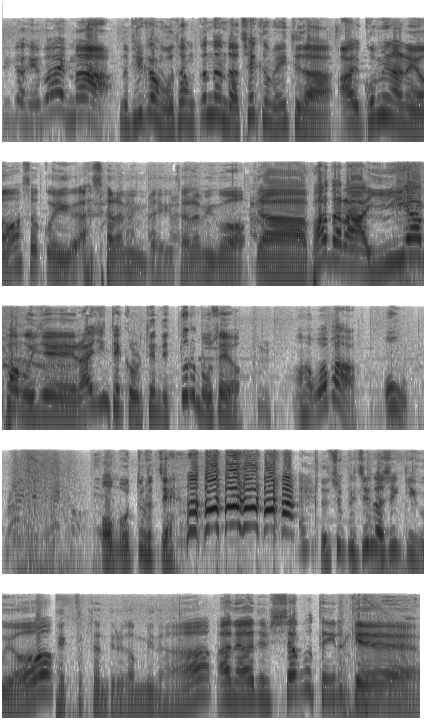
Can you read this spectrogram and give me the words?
필각 해봐, 임마! 너 필각 못하면 끝난다. 체크메이트다. 아, 고민하네요. 썩고, 이거, 아, 사람입니다. 이거 사람이고. 자, 받아라. 이압하고 이제 라이징 테크 올 텐데, 뚫어보세요. 어, 와봐. 오. 어, 못 뚫었지? 추피 증가시키고요 핵폭탄 들어갑니다 아 내가 지금 시작부터 이렇게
